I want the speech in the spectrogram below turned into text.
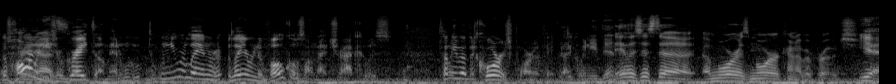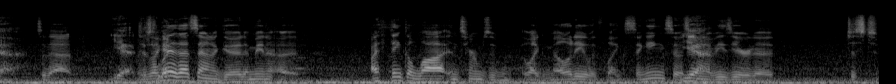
Those harmonies are great though, man. When- you were layering, layering the vocals on that track, it was. Tell me about the chorus part of it, like when you did It that. was just a, a more is more kind of approach Yeah, to that. yeah. Just like, like, hey, that sounded good. I mean, uh, I think a lot in terms of like melody with like singing, so it's Yeah. kind of easier to just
